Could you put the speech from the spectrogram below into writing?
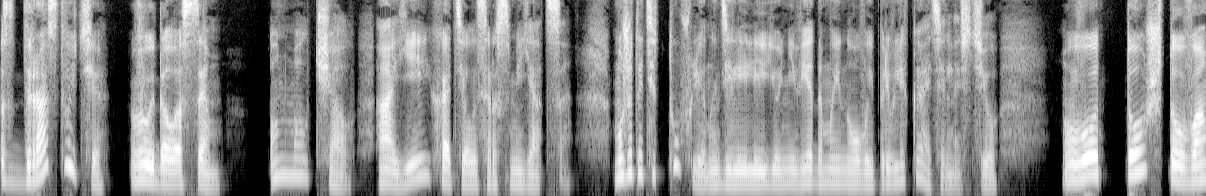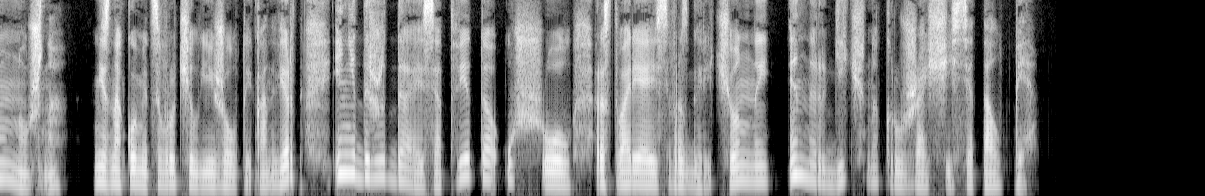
здравствуйте!» — выдала Сэм. Он молчал, а ей хотелось рассмеяться. Может, эти туфли наделили ее неведомой новой привлекательностью. «Вот то, что вам нужно». Незнакомец вручил ей желтый конверт и, не дожидаясь ответа, ушел, растворяясь в разгоряченной, энергично кружащейся толпе.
